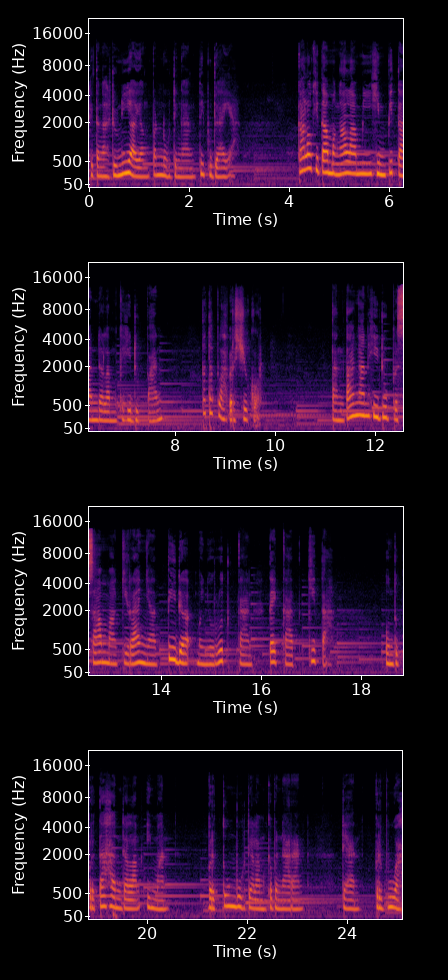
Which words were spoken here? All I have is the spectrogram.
di tengah dunia yang penuh dengan tipu daya? Kalau kita mengalami himpitan dalam kehidupan, tetaplah bersyukur. Tantangan hidup bersama kiranya tidak menyurutkan tekad kita untuk bertahan dalam iman, bertumbuh dalam kebenaran, dan berbuah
